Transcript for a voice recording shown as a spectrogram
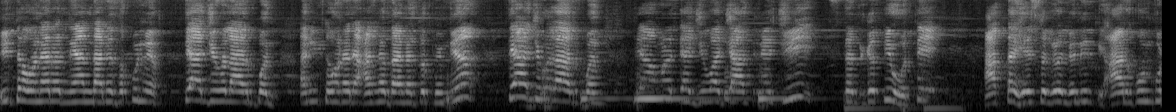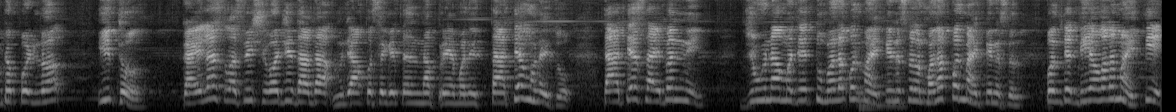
इथं होणाऱ्या ज्ञानदानाचं पुण्य त्या जीवाला अर्पण. आणि इथं होणाऱ्या अन्नदानाचं पुण्य त्या जीवाला अर्पण. त्यामुळे त्या जीवाच्या आत्म्याची सद्गती होते. आता हे सगळं गणित अडकून कुठं पडलं? इथं. कैलासवासी शिवाजी दादा म्हणजे आपण सगळे त्यांना प्रेमाने तात्या म्हणायचो. तात्या साहेबांनी जीवनामध्ये तुम्हाला पण माहिती नसेल मला पण माहिती नसेल पण त्या देवाला माहिती आहे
